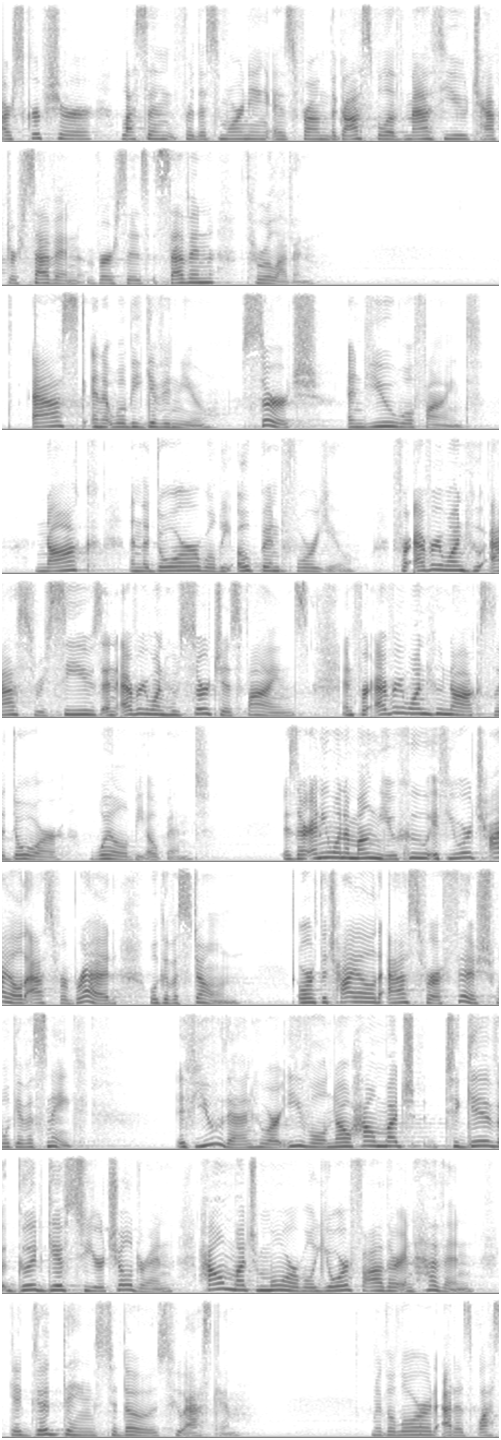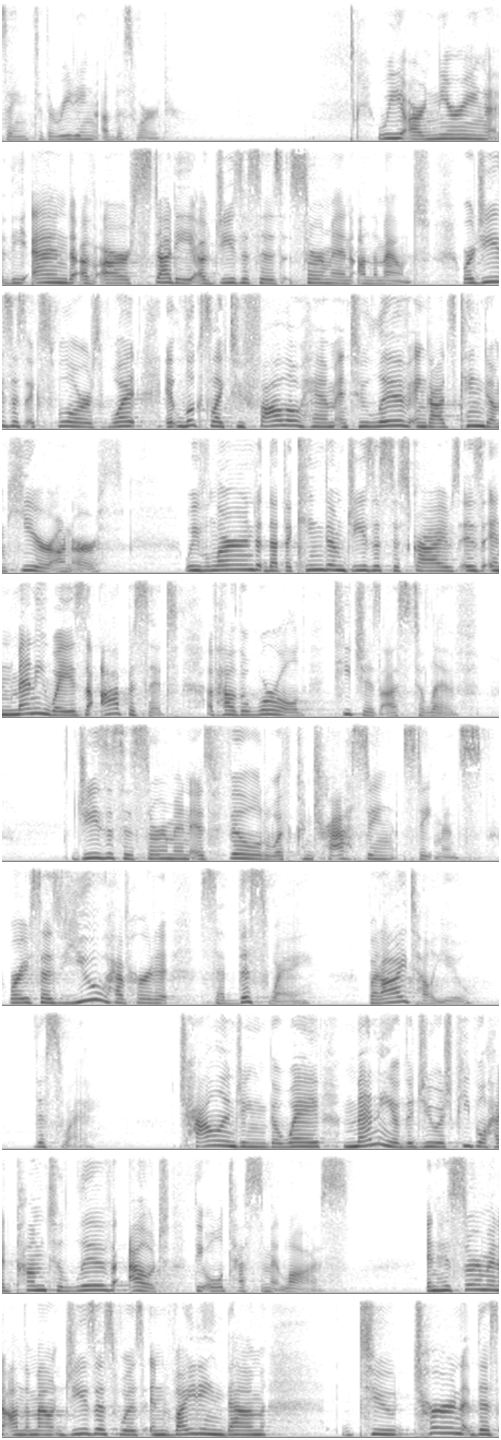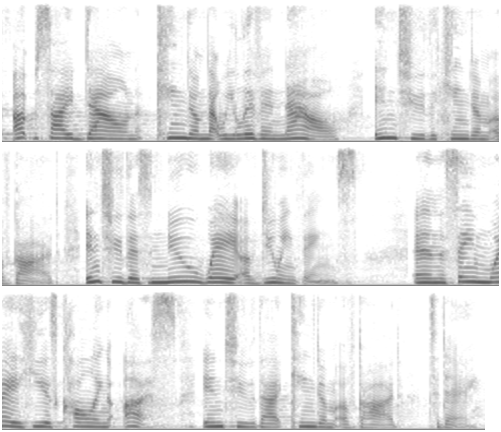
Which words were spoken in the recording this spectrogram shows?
Our scripture lesson for this morning is from the Gospel of Matthew, chapter 7, verses 7 through 11. Ask, and it will be given you. Search, and you will find. Knock, and the door will be opened for you. For everyone who asks receives, and everyone who searches finds, and for everyone who knocks, the door will be opened. Is there anyone among you who, if your child asks for bread, will give a stone? Or if the child asks for a fish, will give a snake? If you then, who are evil, know how much to give good gifts to your children, how much more will your Father in heaven give good things to those who ask him? May the Lord add his blessing to the reading of this word we are nearing the end of our study of Jesus' Sermon on the Mount, where Jesus explores what it looks like to follow him and to live in God's kingdom here on earth. We've learned that the kingdom Jesus describes is in many ways the opposite of how the world teaches us to live. Jesus' sermon is filled with contrasting statements where he says, You have heard it said this way but I tell you this way, challenging the way many of the Jewish people had come to live out the Old Testament laws. In his Sermon on the Mount, Jesus was inviting them to turn this upside down kingdom that we live in now into the kingdom of God, into this new way of doing things. And in the same way, he is calling us into that kingdom of God today.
